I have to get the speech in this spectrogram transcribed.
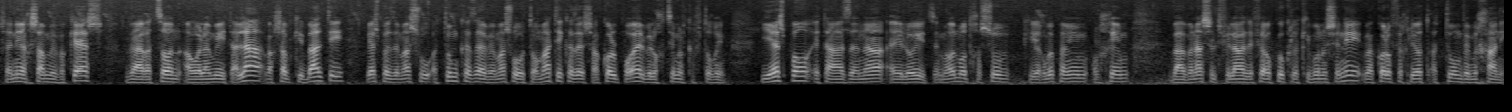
שאני עכשיו מבקש, והרצון העולמי התעלה, ועכשיו קיבלתי, ויש פה איזה משהו אטום כזה ומשהו אוטומטי כזה, שהכל פועל ולוחצים על כפתורים. יש פה את ההאזנה האלוהית, זה מאוד מאוד חשוב, כי הרבה פעמים הולכים בהבנה של תפילה לפי הרב קוק לכיוון השני, והכל הופך להיות אטום ומכני.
